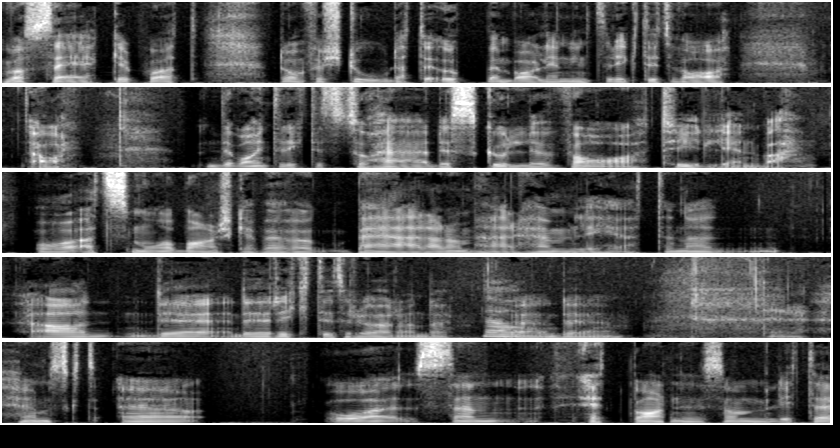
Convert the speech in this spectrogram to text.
var säker på att de förstod att det uppenbarligen inte riktigt var, ja, det var inte riktigt så här det skulle vara tydligen va. Och att små barn ska behöva bära de här hemligheterna, ja det, det är riktigt rörande. Ja. Eh, det, det är det. Hemskt. Och sen ett barn som lite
